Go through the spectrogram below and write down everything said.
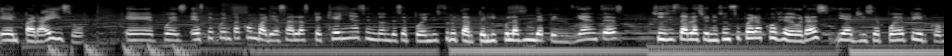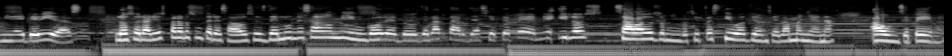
El Paraíso, eh, pues este cuenta con varias salas pequeñas en donde se pueden disfrutar películas independientes, sus instalaciones son súper acogedoras y allí se puede pedir comida y bebidas. Los horarios para los interesados es de lunes a domingo de 2 de la tarde a 7 pm y los sábados, domingos y festivos de 11 de la mañana a 11 pm.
